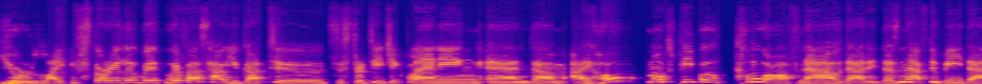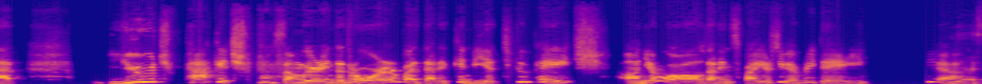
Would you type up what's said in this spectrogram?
your life story a little bit with us, how you got to, to strategic planning. And um, I hope most people clue off now that it doesn't have to be that huge package somewhere in the drawer, but that it can be a two page on your wall that inspires you every day. Yeah. Yes,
